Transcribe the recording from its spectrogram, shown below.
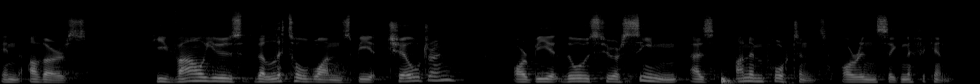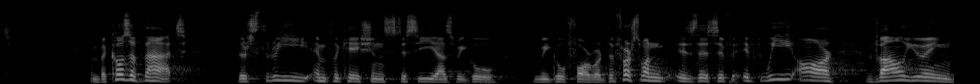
in others. He values the little ones, be it children or be it those who are seen as unimportant or insignificant. And because of that, there's three implications to see as we go, we go forward. The first one is this if, if we are valuing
